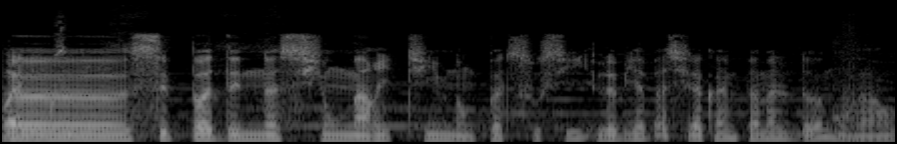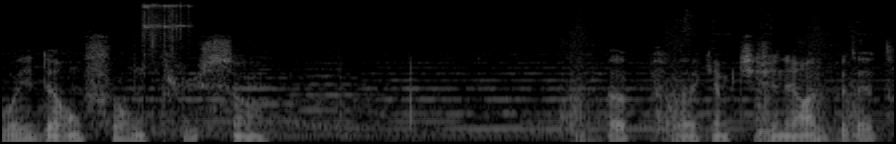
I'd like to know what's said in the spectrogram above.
Ouais, Euh, c'est pas des nations maritimes, donc pas de soucis. Le Biapas, il a quand même pas mal d'hommes. On va envoyer des renforts en plus. Hop, avec un petit général peut-être.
